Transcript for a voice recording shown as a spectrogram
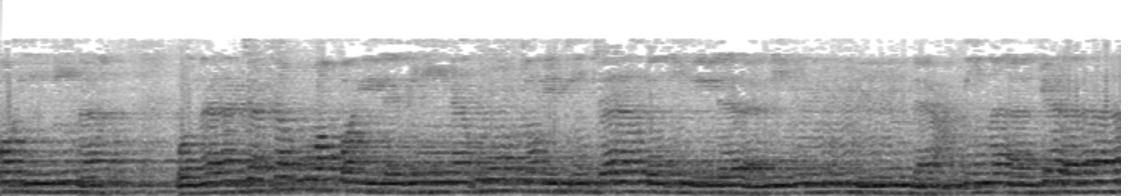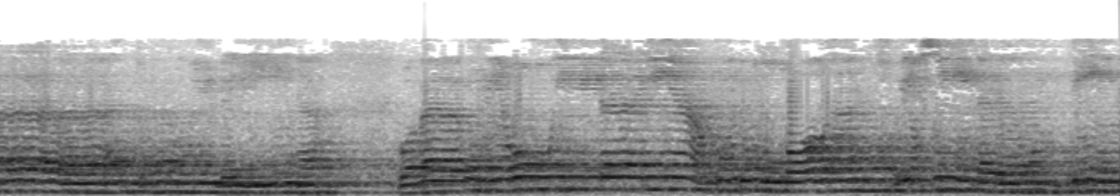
قيمة. وما تفرق الذين أوتوا الكتاب إلا من بعد ما جاءتهم البينة وما أمروا إلا ليعبدوا الله مخلصين له الدين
